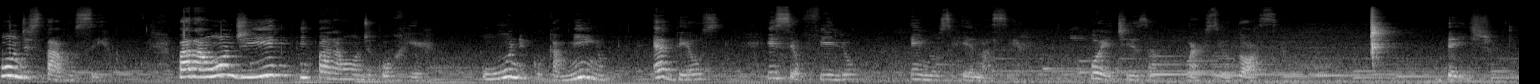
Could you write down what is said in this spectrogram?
onde está você? Para onde ir e para onde correr? O único caminho é Deus e seu Filho em nos renascer. Poetisa Marcio Dossi. Beijo.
